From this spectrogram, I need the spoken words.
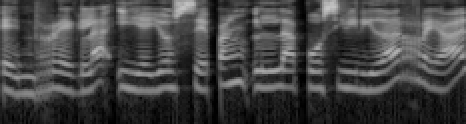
en regla y ellos sepan la posibilidad real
